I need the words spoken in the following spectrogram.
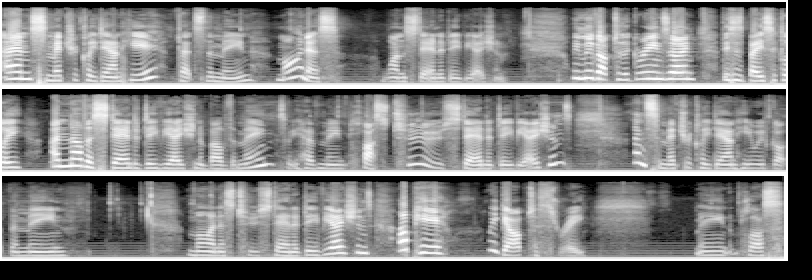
And symmetrically down here, that's the mean minus one standard deviation. We move up to the green zone. This is basically another standard deviation above the mean. So we have mean plus two standard deviations. And symmetrically down here, we've got the mean minus 2 standard deviations. Up here we go up to 3. Mean plus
